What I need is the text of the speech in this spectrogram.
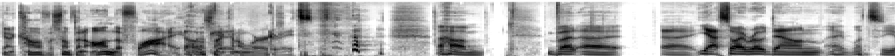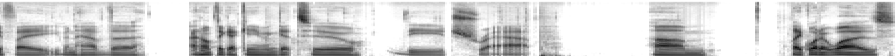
gonna come up with something on the fly. That's not good. gonna work. Great. um, but uh, uh, yeah. So I wrote down. I, let's see if I even have the. I don't think I can even get to the trap. Um, like what it was.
